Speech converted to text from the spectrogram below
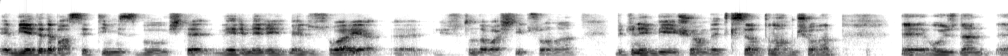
NBA'de de bahsettiğimiz bu işte veri meri mevzusu var ya e, Houston'da başlayıp sonra bütün NBA'yi şu anda etkisi altına almış olan e, o yüzden e,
